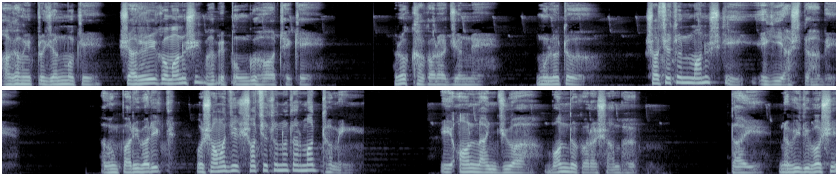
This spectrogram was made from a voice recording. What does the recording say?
আগামী প্রজন্মকে শারীরিক ও মানসিকভাবে পঙ্গু হওয়া থেকে রক্ষা করার জন্যে মূলত সচেতন মানুষকেই এগিয়ে আসতে হবে। এবং পারিবারিক ও সামাজিক সচেতনতার মাধ্যমে এই অনলাইন জুয়া বন্ধ করা সম্ভব। তাই নবী দিবসে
